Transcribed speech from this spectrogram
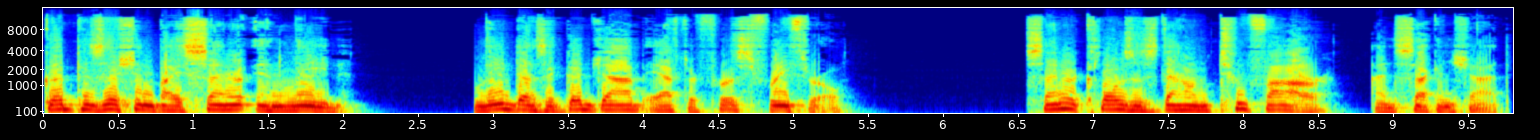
Good position by center and lead. Lead does a good job after first free throw. Center closes down too far on second shot.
